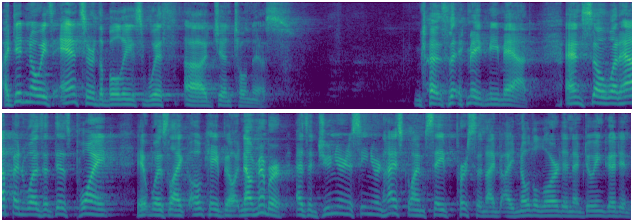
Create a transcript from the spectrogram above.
I didn't always answer the bullies with uh, gentleness because they made me mad. And so what happened was at this point, it was like, okay, Bill. Now remember, as a junior and a senior in high school, I'm a saved person. I, I know the Lord and I'm doing good, and,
